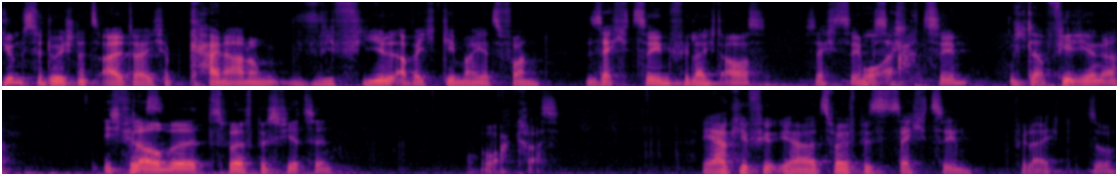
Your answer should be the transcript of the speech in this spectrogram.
jüngste Durchschnittsalter. Ich habe keine Ahnung, wie viel, aber ich gehe mal jetzt von 16 vielleicht aus. 16 Boah, bis 18. Ich, ich glaube, viel jünger. Ich 14? glaube 12 bis 14. Boah, krass. Ja, okay, für, ja, 12 bis 16 vielleicht, so.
